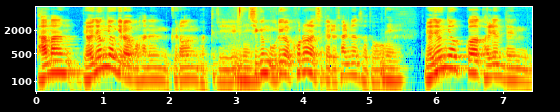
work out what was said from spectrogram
다만 면역력이라고 하는 그런 것들이 네. 지금 우리가 코로나 시대를 살면서도 네. 면역력과 관련된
